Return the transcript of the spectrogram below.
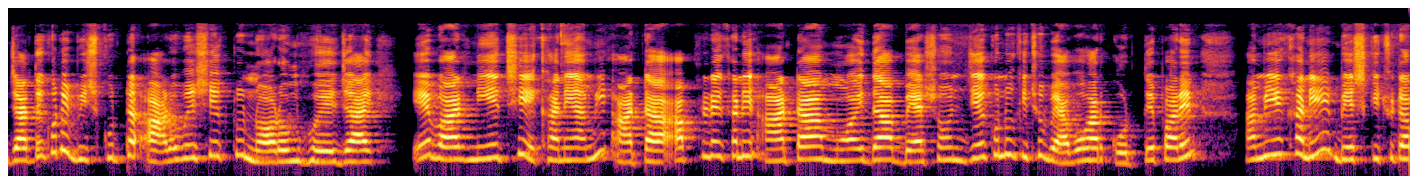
যাতে করে বিস্কুটটা আরও বেশি একটু নরম হয়ে যায়। এবার নিয়েছি এখানে আমি আটা। আপনারা এখানে আটা, ময়দা, বেসন যে কোনো কিছু ব্যবহার করতে পারেন। আমি এখানে বেশ কিছুটা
